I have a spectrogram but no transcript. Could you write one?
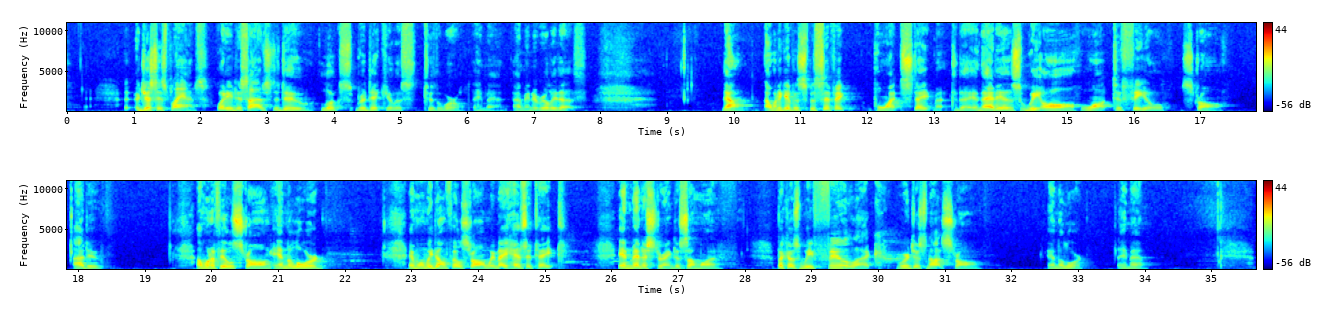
just his plans, what he decides to do looks ridiculous to the world. Amen. I mean, it really does. Now, I want to give a specific point statement today, and that is we all want to feel strong. I do. I want to feel strong in the Lord. And when we don't feel strong, we may hesitate in ministering to someone because we feel like we're just not strong in the Lord. Amen.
